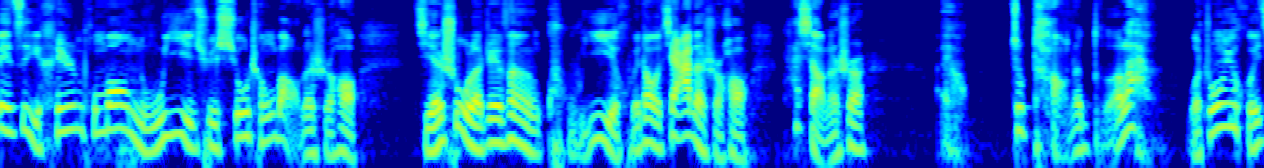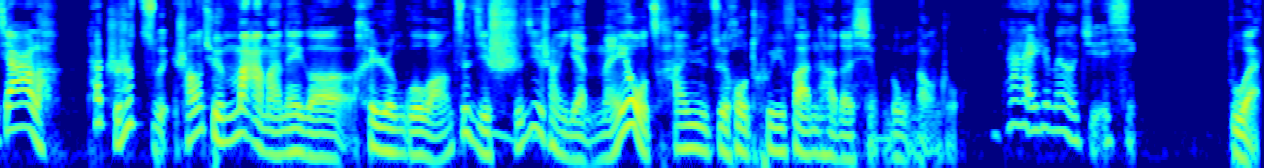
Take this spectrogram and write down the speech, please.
被自己黑人同胞奴役去修城堡的时候，结束了这份苦役，回到家的时候，他想的是：哎呦，就躺着得了，我终于回家了。他只是嘴上去骂骂那个黑人国王，自己实际上也没有参与最后推翻他的行动当中。他还是没有觉醒。对，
